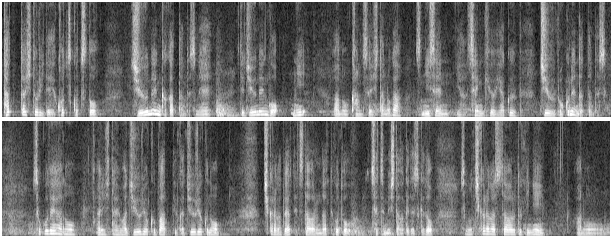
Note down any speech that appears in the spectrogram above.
たった一人でコツコツと10年かかったんですね。で10年後にあの完成したのが2000や1916年だったんです。そこであのアインシュタインは重力場っていうか重力の力がどうやって伝わるんだってことを説明したわけですけどその力が伝わる時にあの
